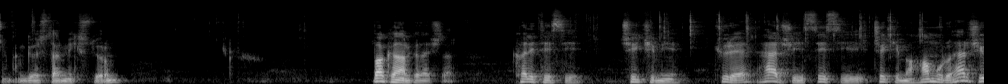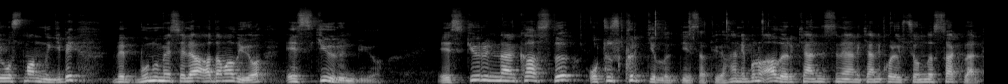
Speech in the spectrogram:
hemen göstermek istiyorum. Bakın arkadaşlar. Kalitesi, çekimi, küre, her şeyi, sesi, çekimi, hamuru, her şeyi Osmanlı gibi ve bunu mesela adam alıyor, eski ürün diyor. Eski üründen kastı 30-40 yıllık diye satıyor. Hani bunu alır kendisine yani kendi koleksiyonunda saklar.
